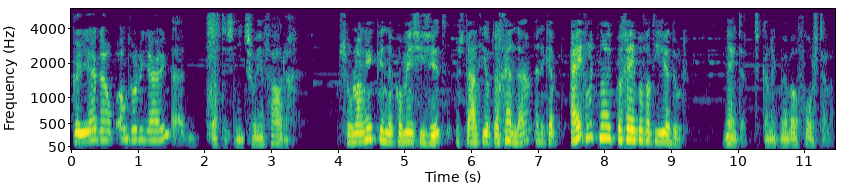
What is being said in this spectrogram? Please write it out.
Kun jij daarop antwoorden, Jaring? Eh, dat is niet zo eenvoudig. Zolang ik in de commissie zit, staat hij op de agenda en ik heb eigenlijk nooit begrepen wat hij hier doet. Nee, dat kan ik me wel voorstellen.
